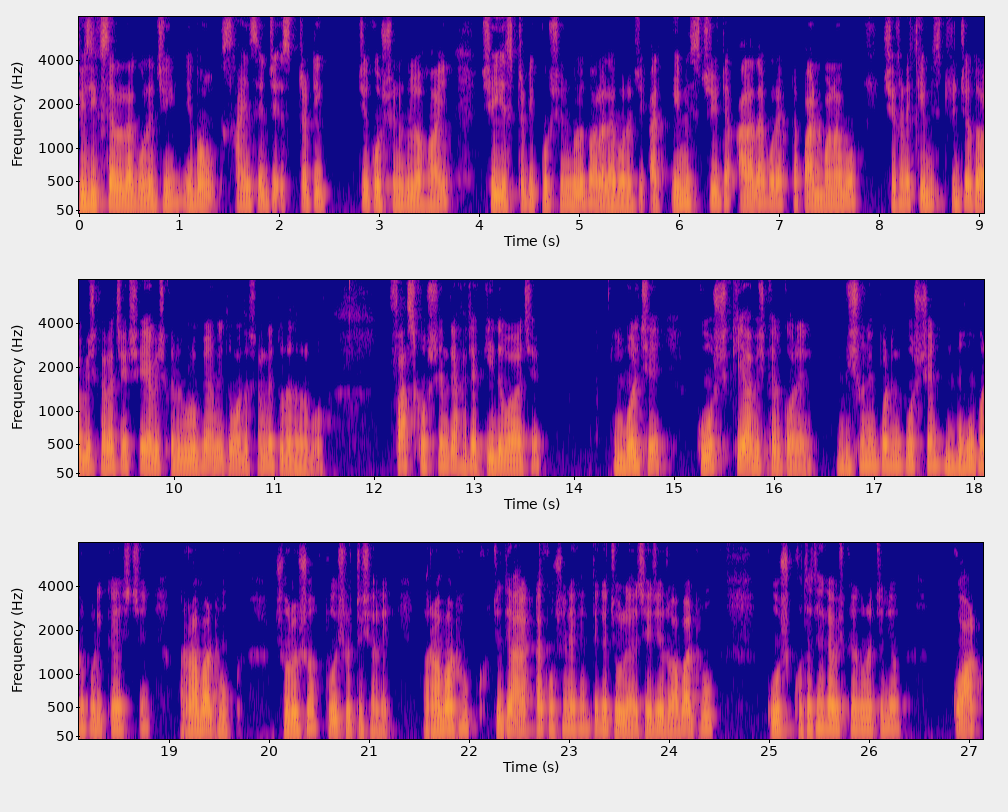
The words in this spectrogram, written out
ফিজিক্স আলাদা করেছি এবং সায়েন্সের যে স্ট্যাটিক যে কোশ্চেনগুলো হয়, সেই স্ট্যাটিক কোশ্চেনগুলোকে আলাদা করেছি আর কেমিস্ট্রিটা আলাদা করে একটা পার্ট বানাবো, সেখানে কেমিস্ট্রির যত আবিষ্কার আছে, সেই আবিষ্কারগুলোকে আমি তোমাদের সামনে তুলে ধরবো। ফার্স্ট কোশ্চেন দেখা যাক কী দেওয়া আছে। বলছে, কোষ কে আবিষ্কার করেন? ভীষণ ইম্পর্টেন্ট কোশ্চেন বহুবার পরীক্ষায় এসছে, রবার্ট হুক, ষোলোশো পঁয়ষট্টি সালে। রবার্ট হুক যদি আরেকটা কোশ্চেন এখান থেকে চলে আসে, যে রবার্ট হুক কোষ কোথা থেকে আবিষ্কার করেছিল? কর্ক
